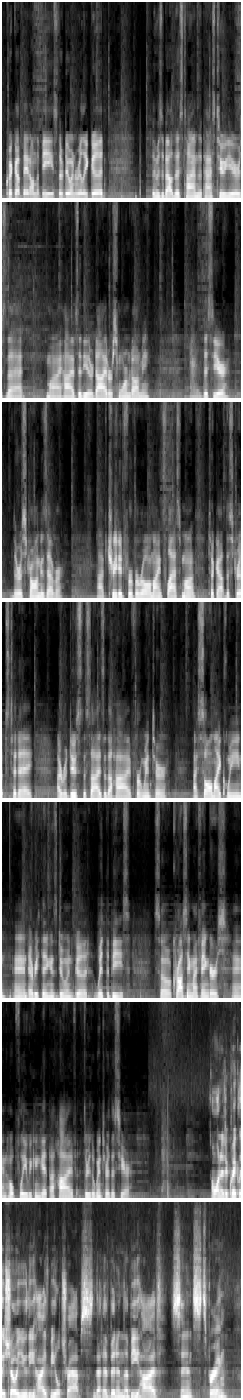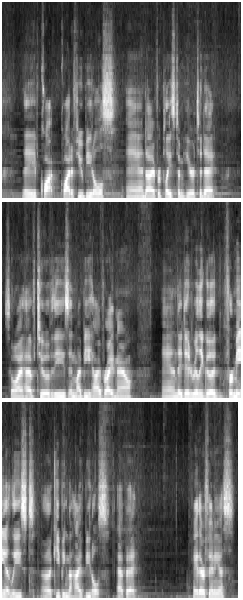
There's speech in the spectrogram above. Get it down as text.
Quick update on the bees, they're doing really good. It was about this time the past two years that my hives had either died or swarmed on me. Uh, this year, they're as strong as ever. I've treated for varroa mites last month, took out the strips today. I reduced the size of the hive for winter. I saw my queen and everything is doing good with the bees. So crossing my fingers and hopefully we can get a hive through the winter this year. I wanted to quickly show you the hive beetle traps that have been in the beehive since spring. They've caught quite a few beetles and I've replaced them here today. So I have two of these in my beehive right now and they did really good, for me at least, uh, keeping the hive beetles at bay. Hey there, Phineas.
